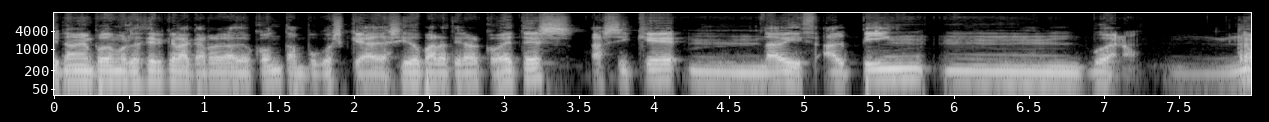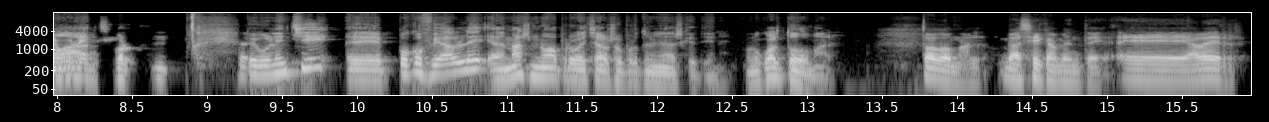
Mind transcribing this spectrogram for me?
Y también podemos decir que la carrera de Ocon tampoco es que haya sido para tirar cohetes. Así que, mmm, David, Alpine, mmm, bueno, no ha, por, Regulinci, eh, poco fiable y además no aprovecha las oportunidades que tiene. Con lo cual, todo mal. Todo mal, básicamente. Eh, a ver,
